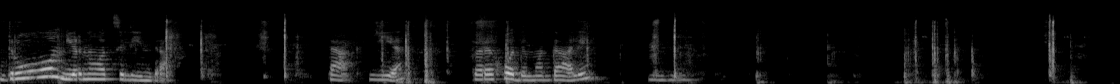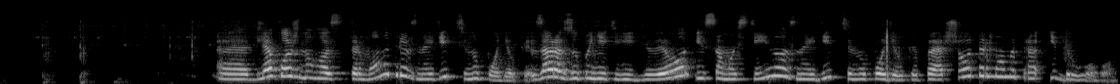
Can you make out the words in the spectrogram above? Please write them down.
другого мірного циліндра. Так, є. Переходимо далі. Мгм. Для кожного з термометрів знайдіть ціну поділки. Зараз зупиніть відео і самостійно знайдіть ціну поділки першого термометра і другого.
